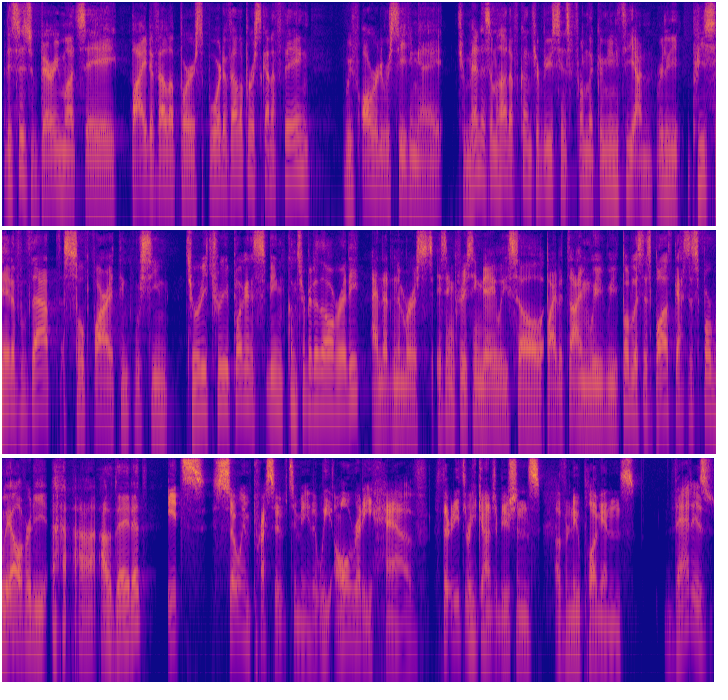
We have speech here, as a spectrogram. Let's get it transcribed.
This is very much a by developers, for developers kind of thing. We've already receiving a tremendous amount of contributions from the community. I'm really appreciative of that. So far, I think we've seen 33 plugins being contributed already, and that number is, is increasing daily. So by the time we, we publish this podcast, it's probably already outdated. It's so impressive to me that we already have 33 contributions of new plugins. That is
